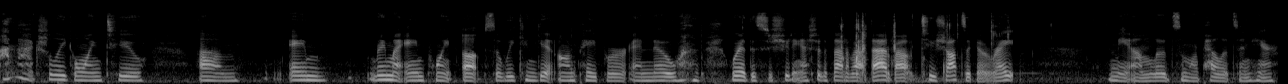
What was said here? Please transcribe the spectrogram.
I'm actually going to um, aim, bring my aim point up so we can get on paper and know where this is shooting. I should have thought about that about two shots ago, right? Let me um, load some more pellets in here.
